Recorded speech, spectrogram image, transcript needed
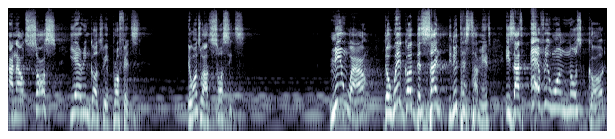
and outsource hearing God to a prophet. They want to outsource it. Meanwhile, the way God designed the New Testament is that everyone knows God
